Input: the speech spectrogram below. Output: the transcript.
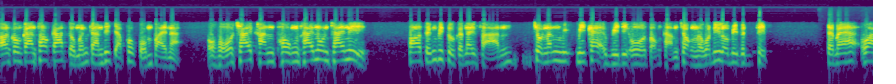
ตอนโครงการท่อก๊าซก็เหมือนกันที่จับพวกผมไปน่ะ โอ้โห ใช้คันธงใช้นู่นใช้นี่ พอถึงพิสูจน์กันในศาลช่วงนั้นมีมีแค่วิดีโอสองสามช่องนะวันนี้เรามีเป็นสิบใช่ไหมฮะว่า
